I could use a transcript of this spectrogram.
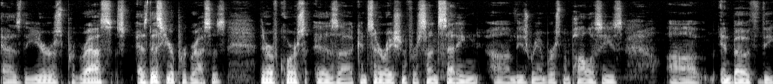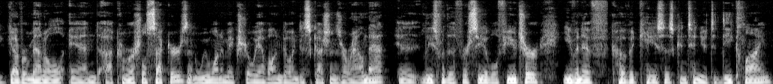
as the years progress, as this year progresses, there of course is a consideration for sunsetting um, these reimbursement policies uh, in both the governmental and uh, commercial sectors, and we want to make sure we have ongoing discussions around that, at least for the foreseeable future. Even if COVID cases continue to decline,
